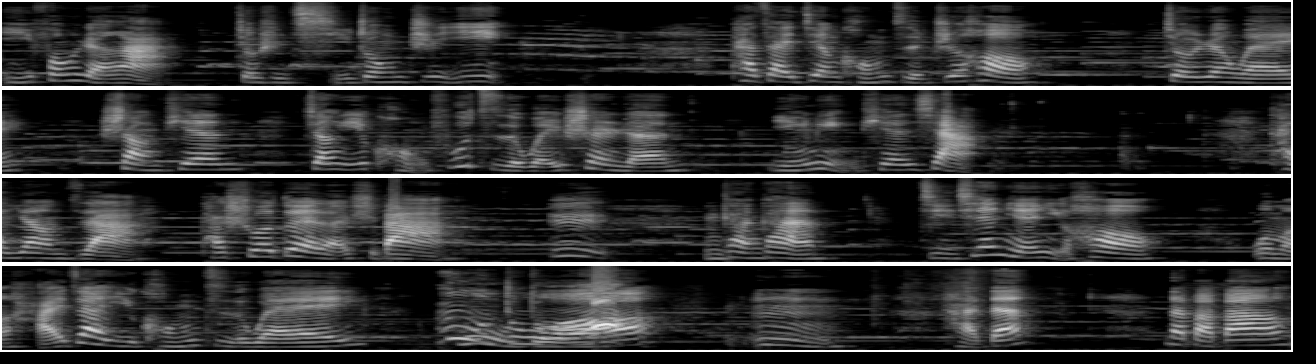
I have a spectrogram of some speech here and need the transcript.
宜丰人啊，就是其中之一。他在见孔子之后。就认为上天将以孔夫子为圣人，引领天下。看样子啊，他说对了，是吧？嗯，你看看，几千年以后，我们还在以孔子为木铎。嗯，好的。那宝宝，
